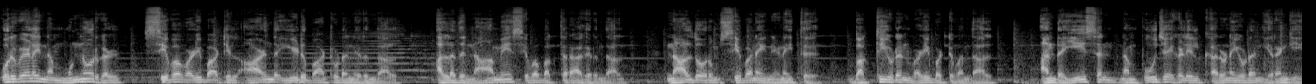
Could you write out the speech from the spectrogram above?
ஒருவேளை நம் முன்னோர்கள் சிவ வழிபாட்டில் ஆழ்ந்த ஈடுபாட்டுடன் இருந்தால் அல்லது நாமே சிவபக்தராக இருந்தால் நாள்தோறும் சிவனை நினைத்து பக்தியுடன் வழிபட்டு வந்தால் அந்த ஈசன் நம் பூஜைகளில் கருணையுடன் இறங்கி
